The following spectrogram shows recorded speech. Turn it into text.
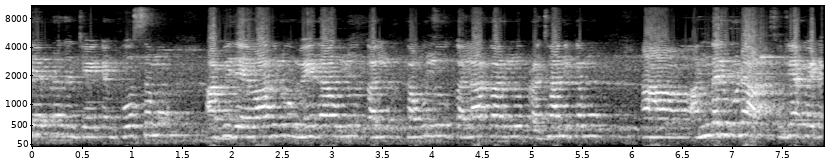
జయప్రదం చేయటం కోసము అభిదేవాదులు మేధావులు కల్ కవులు కళాకారులు ప్రజానికము అందరూ కూడా సూర్యాపేట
